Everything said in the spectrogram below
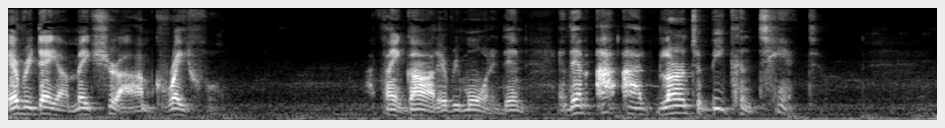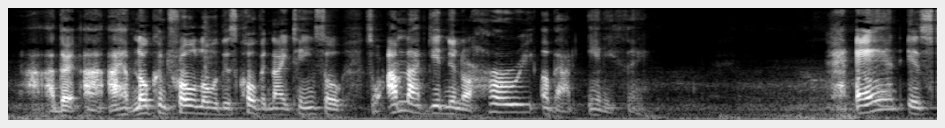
every day I make sure I'm grateful. I thank God every morning. Then and then I, I learn to be content. I, I, have no control over this COVID 19, so, so I'm not getting in a hurry about anything. And it's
